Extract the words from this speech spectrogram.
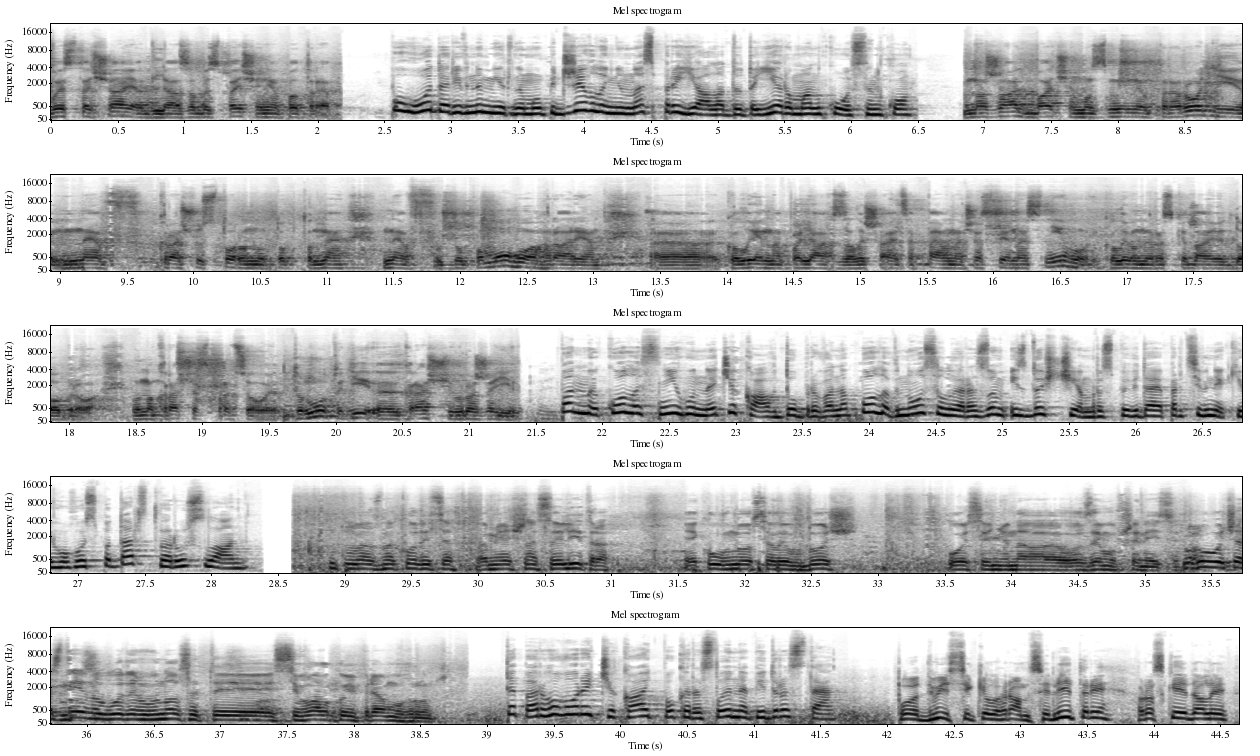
вистачає для забезпечення потреб. Погода рівномірному підживленню не сприяла, додає Роман Косенко. На жаль, бачимо зміни в природі не в кращу сторону, тобто не, не в допомогу аграріям, е, коли на полях залишається певна частина снігу, і коли вони розкидають добрива, воно краще спрацьовує. Тому тоді е, кращі врожаї. Пан Микола снігу не чекав. Добрива на поле вносили разом із дощем, розповідає працівник його господарства Руслан. Тут у нас знаходиться ам'ячна селітра, яку вносили в дощ осінню на озиму пшеницю. Другу частину будемо вносити сівалкою прямо в ґрунт. Тепер, говорить, чекають, поки рослина підросте. По 200 кг селітри розкидали.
